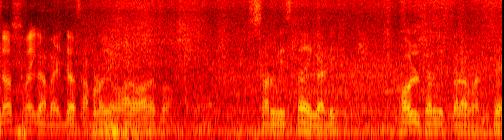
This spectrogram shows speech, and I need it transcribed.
દસ વાગ્યા ભાઈ, દસ આપણો એવો વારો આવે તો સર્વિસ થાય ગાડી. ફૂલ સર્વિસ કરાવવાની છે.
